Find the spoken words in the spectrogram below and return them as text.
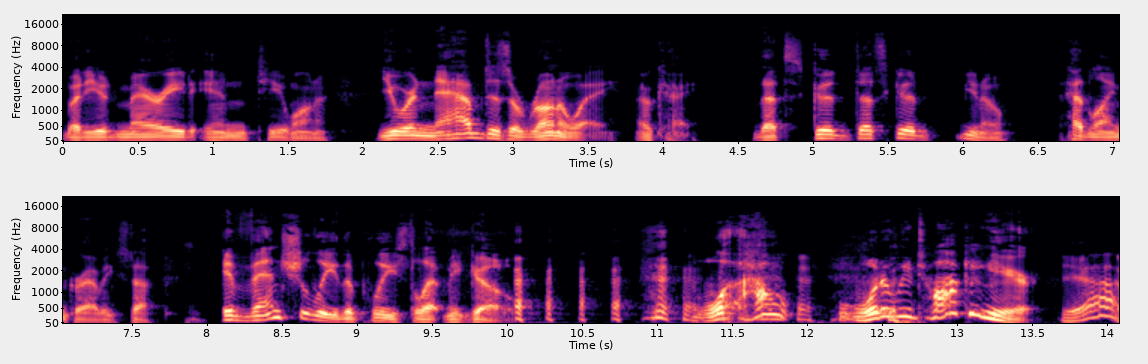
but you'd married in Tijuana. You were nabbed as a runaway. Okay. That's good. That's good, you know, headline grabbing stuff. Eventually the police let me go. what how what are we talking here? Yeah,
